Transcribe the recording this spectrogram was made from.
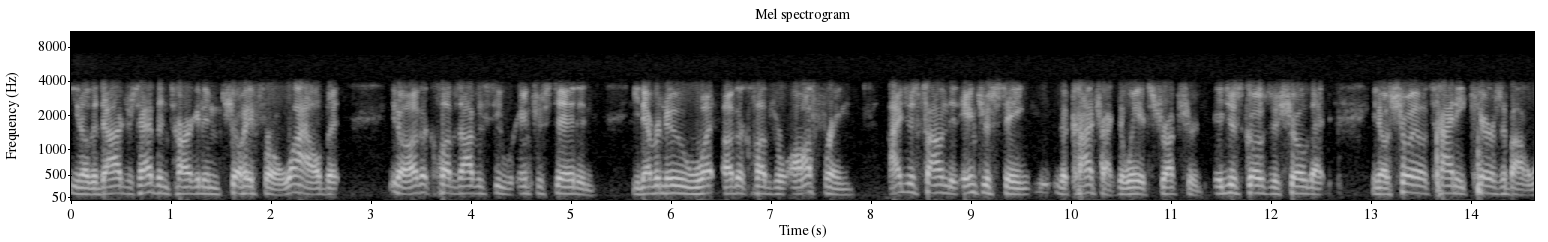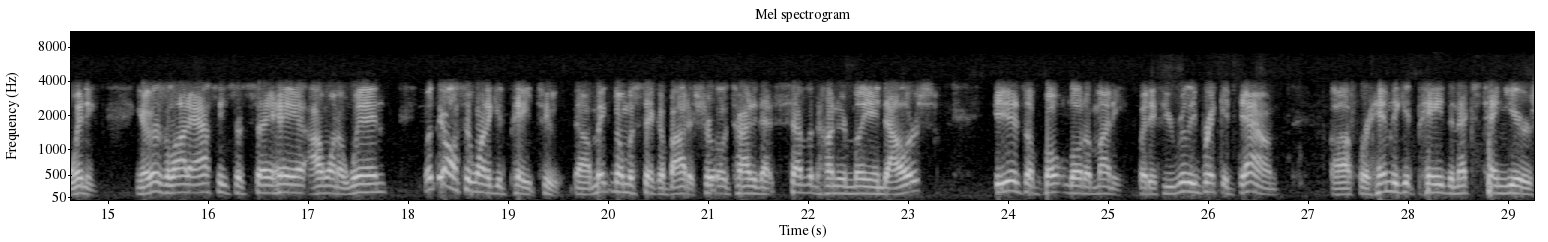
You know, the Dodgers have been targeting Shohei for a while, but you know, other clubs obviously were interested, and you never knew what other clubs were offering. I just found it interesting the contract, the way it's structured. It just goes to show that, you know, Shohei Ohtani cares about winning. You know, there's a lot of athletes that say, "Hey, I want to win." But they also want to get paid too. Now, make no mistake about it, Shohei Ohtani, that seven hundred million dollars is a boatload of money. But if you really break it down, uh, for him to get paid the next ten years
